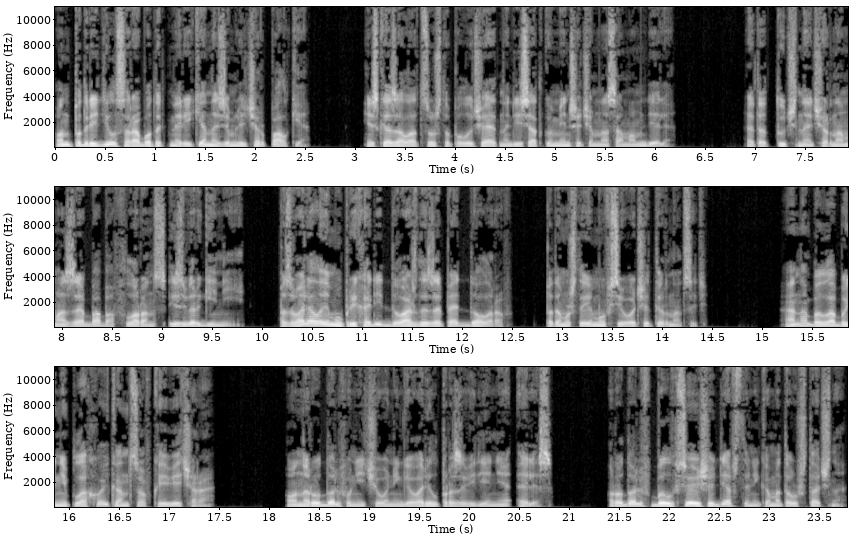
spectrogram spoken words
Он подрядился работать на реке на землечерпалке и сказал отцу, что получает на десятку меньше, чем на самом деле. Эта тучная черномазая баба, Флоренс из Виргинии, позволяла ему приходить дважды за пять долларов, потому что ему всего 14. Она была бы неплохой концовкой вечера. Он и Рудольфу ничего не говорил про заведение Элис. Рудольф был все еще девственником, это уж точно.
